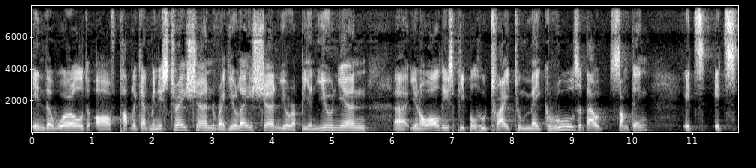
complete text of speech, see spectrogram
in the world of public administration, regulation, European Union, uh, you know, all these people who try to make rules about something. It's, it's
